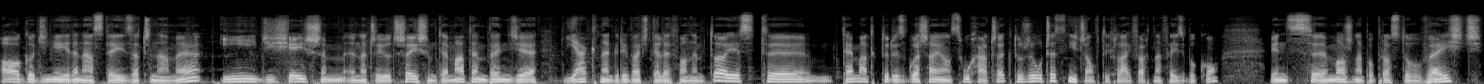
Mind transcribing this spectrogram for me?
O godzinie 11 zaczynamy i dzisiejszym, znaczy jutrzejszym tematem będzie jak nagrywać telefonem. To jest y, temat, który zgłaszają słuchacze, którzy uczestniczą w tych live'ach na Facebooku, więc y, można po prostu wejść,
